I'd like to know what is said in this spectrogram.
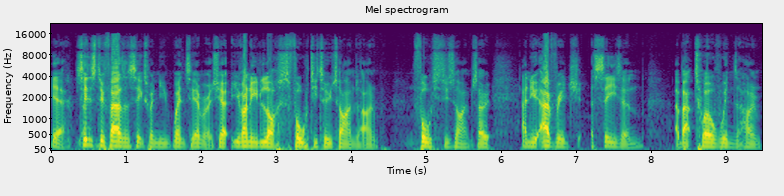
Yeah, since 2006 when you went to the Emirates, you, you've only lost 42 times at home. 42 times. So, and you average a season about 12 wins at home,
